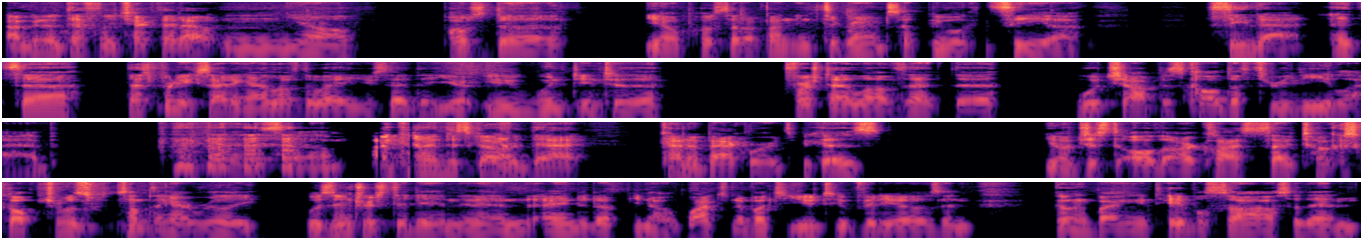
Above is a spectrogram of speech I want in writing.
I'm gonna definitely check that out and you know post uh you know post that up on Instagram so people can see uh see that. It's uh that's pretty exciting. I love the way you said that you you went into the first I love that the woodshop is called the 3D lab because um, I kind of discovered yep. that kind of backwards because you know just all the art classes I took, sculpture was something I really was interested in, and then I ended up you know watching a bunch of YouTube videos and going buying a table saw. So then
